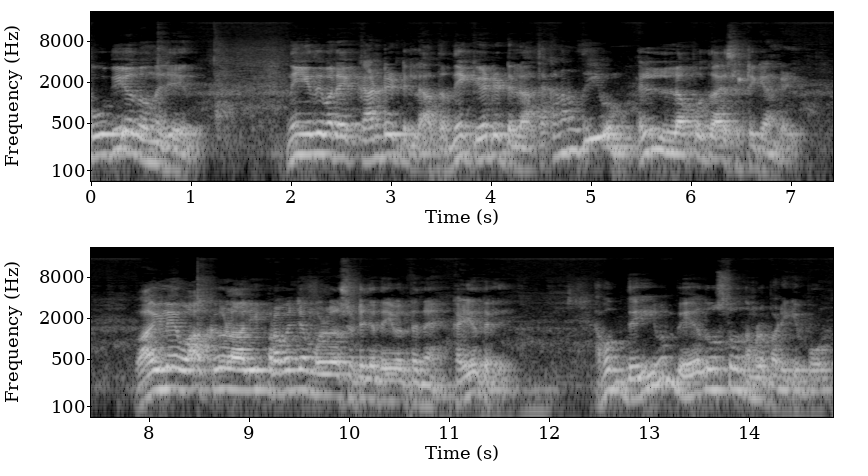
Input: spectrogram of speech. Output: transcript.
പുതിയതൊന്ന് ചെയ്തു. നീ ഇതുവരെ കണ്ടിട്ടില്ലാത്ത നീ കേട്ടിട്ടില്ലാത്ത കാരണം ദൈവം എല്ലാം പുതുതായി സൃഷ്ടിക്കാൻ കഴിയും. വായിലെ വാക്കുകളാൽ ഈ പ്രപഞ്ചം മുഴുവൻ സൃഷ്ടിച്ച ദൈവത്തിന് കഴിയത്തില്ലേ? അപ്പം ദൈവം വേദോസ്തവം നമ്മൾ പഠിക്കുമ്പോൾ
